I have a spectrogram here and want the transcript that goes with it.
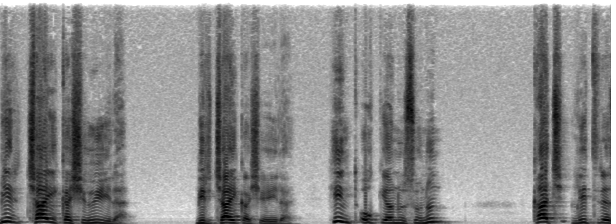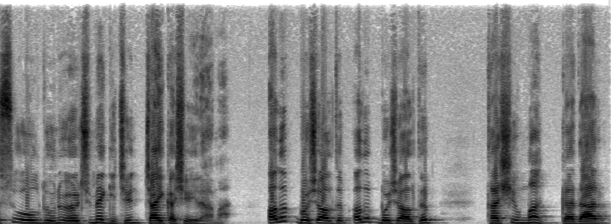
bir çay kaşığıyla bir çay kaşığıyla Hint okyanusunun kaç litre su olduğunu ölçmek için çay kaşığıyla ama alıp boşaltıp alıp boşaltıp taşımak kadar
